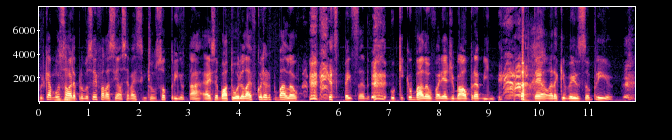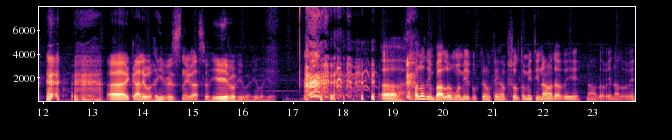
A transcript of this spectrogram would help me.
Porque a moça uhum. olha para você e fala assim, ó, você vai sentir um soprinho, tá? Aí você bota o olho lá e fica olhando pro balão, pensando o que que o balão faria de mal para mim. Até a hora que vem o soprinho. Ai, cara, é horrível esse negócio. Horrível, horrível, horrível, horrível. uh, falando em balão, amigo, que não tem absolutamente nada a ver, nada a ver, nada a ver.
